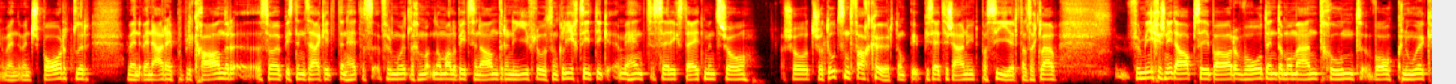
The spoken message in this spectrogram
wenn, wenn Sportler, wenn, wenn auch Republikaner so etwas dann sagen, dann hat das vermutlich noch mal ein bisschen einen anderen Einfluss. Und gleichzeitig, wir haben solche Statements schon schon, schon dutzendfach gehört und bis jetzt ist auch nichts passiert. Also ich glaube, für mich ist nicht absehbar, wo denn der Moment kommt, wo genug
